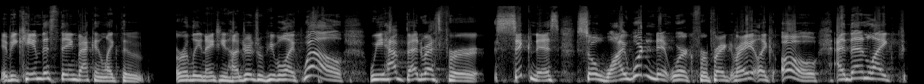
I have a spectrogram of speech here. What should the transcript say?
it became this thing back in like the early 1900s where people like, well, we have bed rest for sickness, so why wouldn't it work for pregnant? Right? Like, oh, and then like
